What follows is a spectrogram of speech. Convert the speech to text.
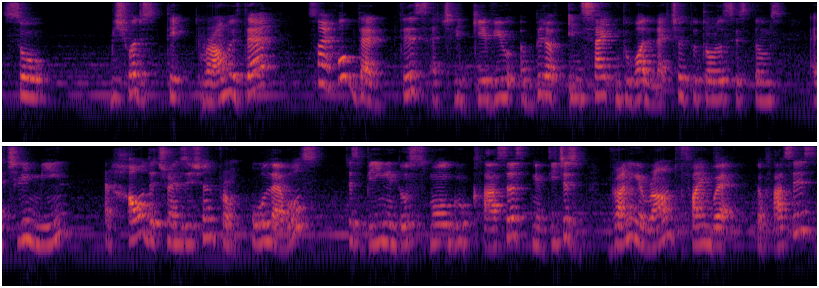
so be sure to stick around with that. So I hope that this actually gave you a bit of insight into what lecture tutorial systems actually mean and how the transition from O levels, just being in those small group classes, you know, teachers running around to find where your class is,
